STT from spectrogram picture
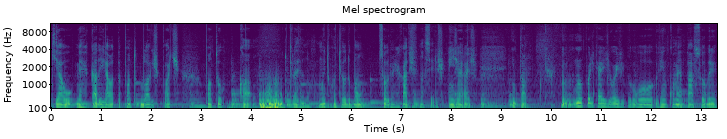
que é o mercadodealta.blogspot.com, trazendo muito conteúdo bom sobre os mercados financeiros em gerais. Então, no, no, podcast de hoje eu vou vir comentar sobre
